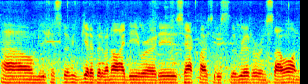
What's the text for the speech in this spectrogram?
um, you can sort of get a bit of an idea where it is, how close it is to the river, and so on.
